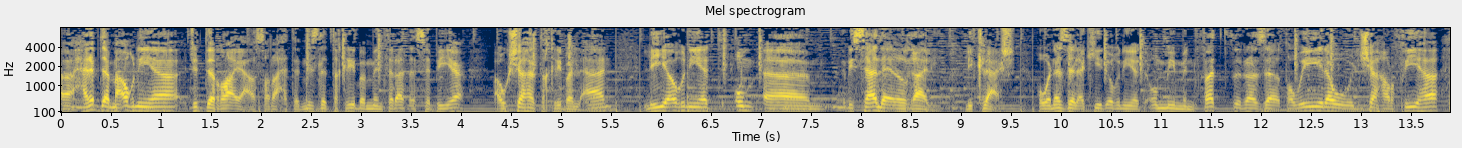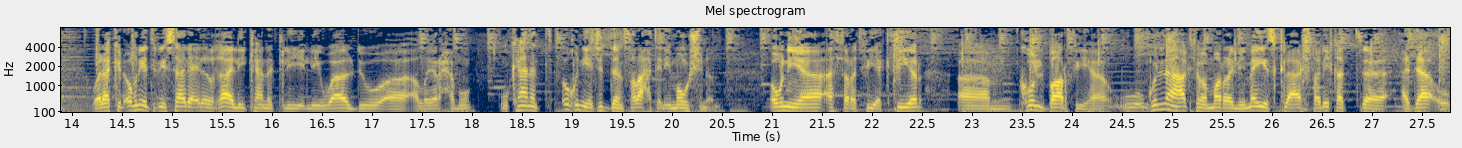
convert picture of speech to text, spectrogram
آه حنبدأ مع أغنية جدا رائعة صراحة نزلت تقريبا من ثلاث أسابيع أو شهر تقريبا الآن اللي هي أغنية أم رسالة إلى الغالي لكلاش. هو نزل أكيد أغنية أمي من فترة طويلة وانشهر فيها ولكن أغنية رسالة إلى الغالي كانت لوالده آه الله يرحمه وكانت أغنية جدا صراحة emotional أغنية أثرت فيها كثير كل بار فيها. وقلناها أكثر من مرة اللي يميز كلاش طريقة آه، أدائه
